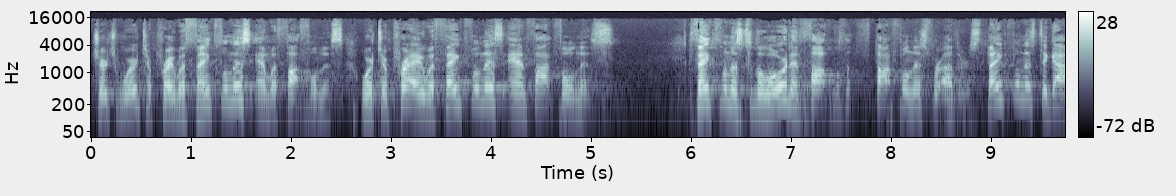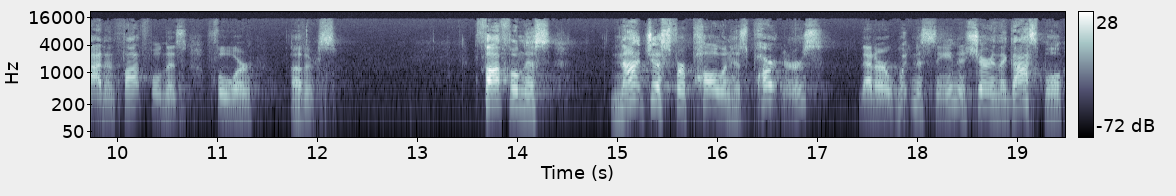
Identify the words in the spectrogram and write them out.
Church, we're to pray with thankfulness and with thoughtfulness. We're to pray with thankfulness and thoughtfulness. Thankfulness to the Lord and thought, thoughtfulness for others. Thankfulness to God and thoughtfulness for others. Thoughtfulness not just for Paul and his partners that are witnessing and sharing the gospel,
